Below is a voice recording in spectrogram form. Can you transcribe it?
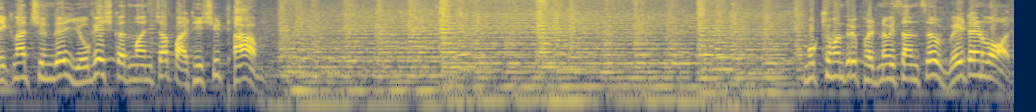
एकनाथ शिंदे योगेश कदमांच्या पाठीशी ठाम. मुख्यमंत्री फडणवीसांचं वेट अँड वॉच.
